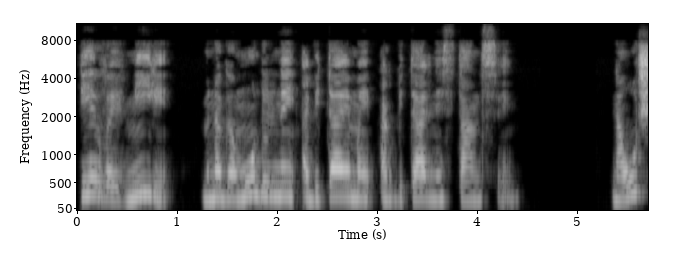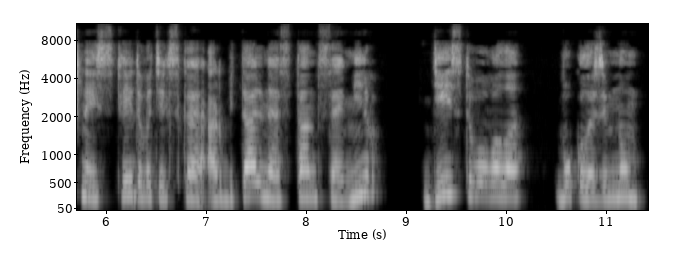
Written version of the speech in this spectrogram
первой в мире многомодульной обитаемой орбитальной станции научно-исследовательская орбитальная станция «Мир» действовала в околоземном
